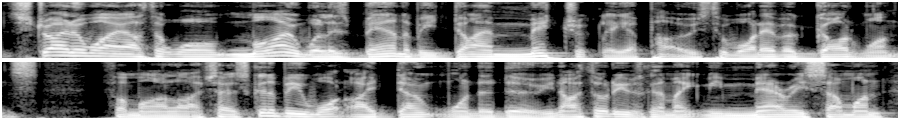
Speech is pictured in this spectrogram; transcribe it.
straight away I thought, well, my will is bound to be diametrically opposed to whatever God wants for my life. So it's going to be what I don't want to do. You know, I thought he was going to make me marry someone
